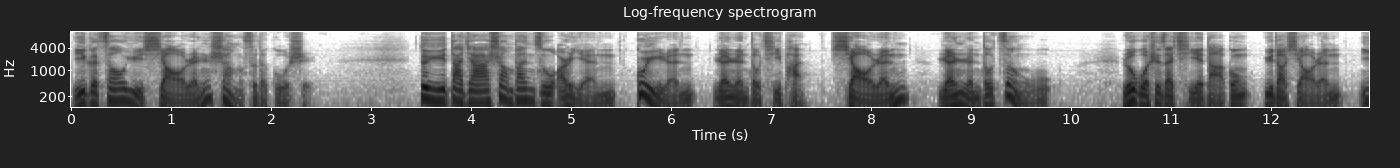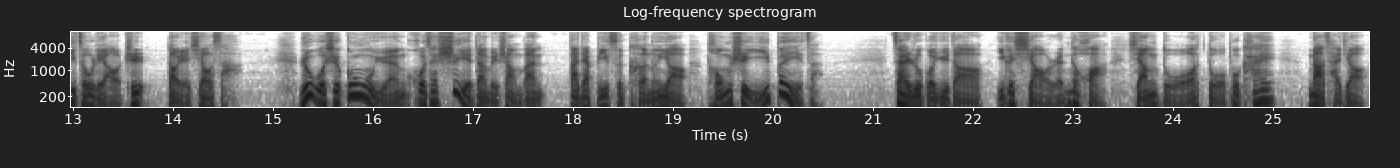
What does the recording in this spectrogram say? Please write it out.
一个遭遇小人上司的故事。对于大家上班族而言，贵人人人都期盼，小人人人都憎恶。如果是在企业打工，遇到小人一走了之，倒也潇洒；如果是公务员或在事业单位上班，大家彼此可能要同事一辈子，再如果遇到一个小人的话，想躲躲不开，那才叫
